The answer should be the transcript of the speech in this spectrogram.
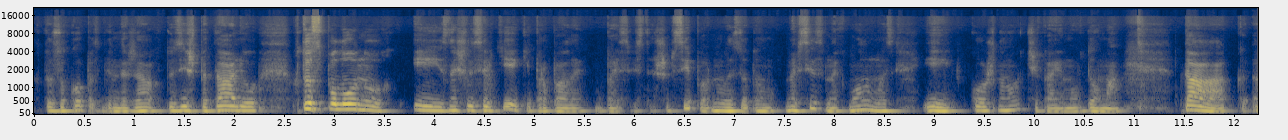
хто з окопа, з бліндажа, хто зі шпиталю, хто з полону, і знайшлися ті, які пропали безвісти, щоб всі повернулись додому. Ми всі за них молимось і кожного чекаємо вдома. Так, е,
